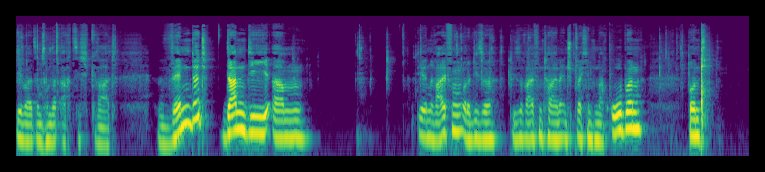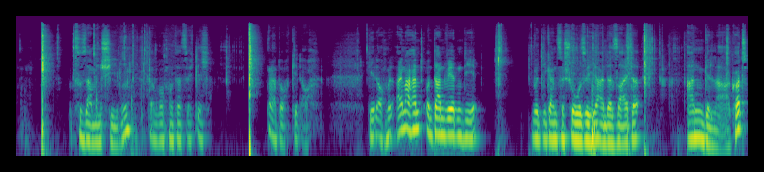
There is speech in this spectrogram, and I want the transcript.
jeweils um 180 Grad wendet. Dann die ähm, den Reifen oder diese, diese Reifenteile entsprechend nach oben und zusammenschieben. Dann braucht man tatsächlich, ja doch, geht auch. Geht auch mit einer Hand und dann werden die wird die ganze Schose hier an der Seite angelagert.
